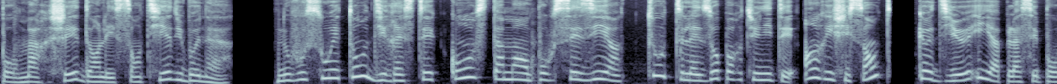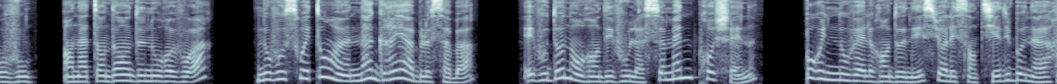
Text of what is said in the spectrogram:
pour marcher dans les sentiers du bonheur. Nous vous souhaitons d'y rester constamment pour saisir toutes les opportunités enrichissantes que Dieu y a placées pour vous. En attendant de nous revoir, nous vous souhaitons un agréable sabbat et vous donnons rendez-vous la semaine prochaine pour une nouvelle randonnée sur les sentiers du bonheur.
